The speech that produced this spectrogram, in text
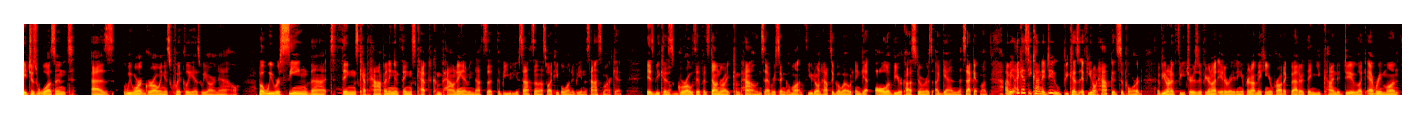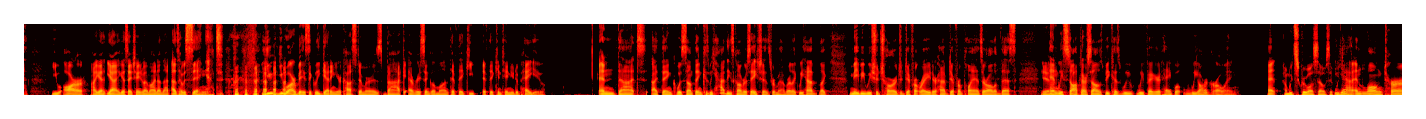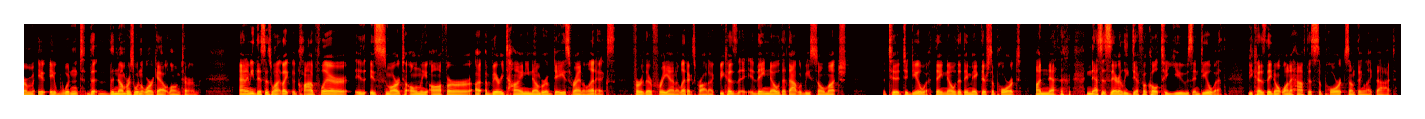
it just wasn't as we weren't growing as quickly as we are now. But we were seeing that things kept happening and things kept compounding. I mean, that's the, the beauty of SaaS, and that's why people want to be in the SaaS market, is because growth, if it's done right, compounds every single month. You don't have to go out and get all of your customers again the second month. I mean, I guess you kind of do, because if you don't have good support, if you don't have features, if you're not iterating, if you're not making your product better, then you kind of do. Like every month, you are i guess yeah i guess i changed my mind on that as i was saying it. You you are basically getting your customers back every single month if they keep if they continue to pay you. And that i think was something because we had these conversations remember? Like we had like maybe we should charge a different rate or have different plans or all of this. Yeah. and we stopped ourselves because we we figured hey well we are growing and and we'd screw ourselves if we yeah, and long term, it, it wouldn't the the numbers wouldn't work out long term. And I mean, this is why like Cloudflare is is smart to only offer a, a very tiny number of days for analytics for their free analytics product because they know that that would be so much to to deal with. They know that they make their support unnecessarily difficult to use and deal with because they don't want to have to support something like that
